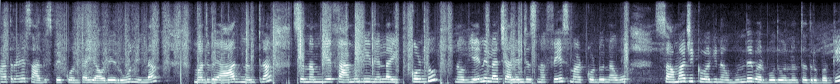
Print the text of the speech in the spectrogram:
ಮಾತ್ರನೇ ಸಾಧಿಸಬೇಕು ಅಂತ ಯಾವುದೇ ರೂಲ್ ಇಲ್ಲ. ಮದುವೆ ಆದ ನಂತರ ಸೊ ನಮಗೆ ಫ್ಯಾಮಿಲಿನೆಲ್ಲ ಇಟ್ಕೊಂಡು ನಾವು ಏನೆಲ್ಲ ಚಾಲೆಂಜಸ್ನ ಫೇಸ್ ಮಾಡಿಕೊಂಡು ನಾವು ಸಾಮಾಜಿಕವಾಗಿ ನಾವು ಮುಂದೆ ಬರ್ಬೋದು ಅನ್ನೋಂಥದ್ರ ಬಗ್ಗೆ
